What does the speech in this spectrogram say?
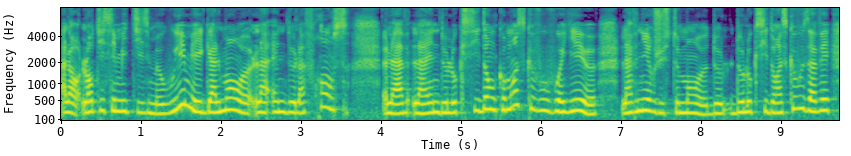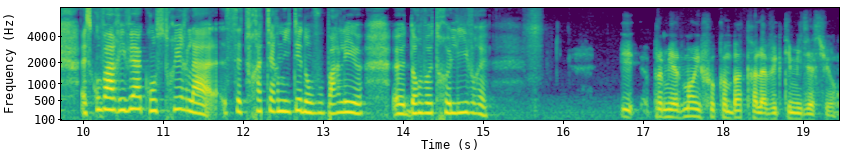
Alors l'antisémitisme, oui, mais également euh, la haine de la France, la, haine de l'Occident. Comment est-ce que vous voyez euh, l'avenir justement de, de l'Occident? Est-ce que vous avez, est-ce qu'on va arriver à construire cette fraternité dont vous parlez dans votre livre? Premièrement, il faut combattre la victimisation.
